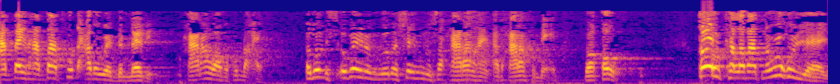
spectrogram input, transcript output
cadayn hadaad ku dhacdo waa dambaade xaraam waaba ku dhacay adoo is ogeyn moodo shay inuu xaraam ahayn ad xaraam ku dhacay waa qowl qowlka labaadna wuxuu yahay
